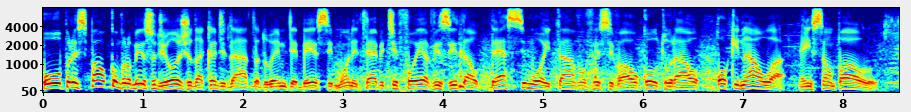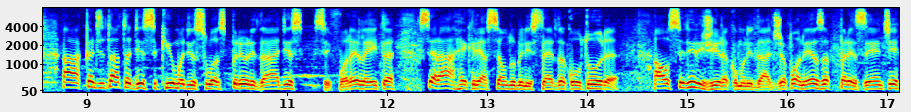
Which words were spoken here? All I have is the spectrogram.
O principal compromisso de hoje da candidata do MDB, Simone Tebet, foi a visita ao 18º Festival Cultural Okinawa, em São Paulo. A candidata disse que uma de suas prioridades, se for eleita, será a recriação do Ministério da Cultura. Ao se dirigir à comunidade japonesa presente,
